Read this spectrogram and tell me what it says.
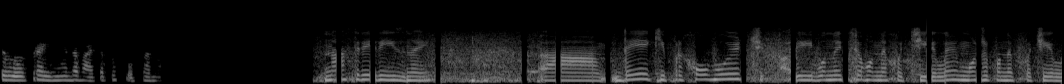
сили України. Давайте послухаємо. Настрій різний. Деякі приховують, і вони цього не хотіли. Може, вони б хотіли,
